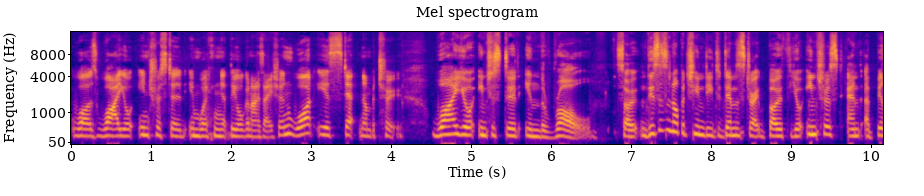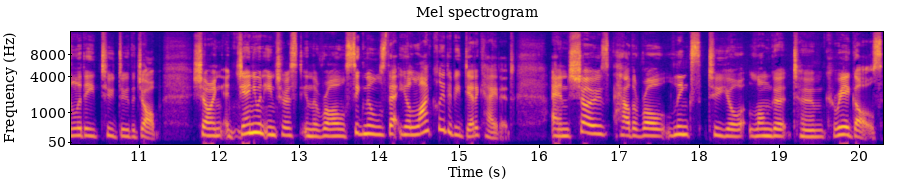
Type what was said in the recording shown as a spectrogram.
was why you're interested in working at the organization. What is step number two? why you're interested in the role. So, this is an opportunity to demonstrate both your interest and ability to do the job. Showing a genuine interest in the role signals that you're likely to be dedicated and shows how the role links to your longer term career goals.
